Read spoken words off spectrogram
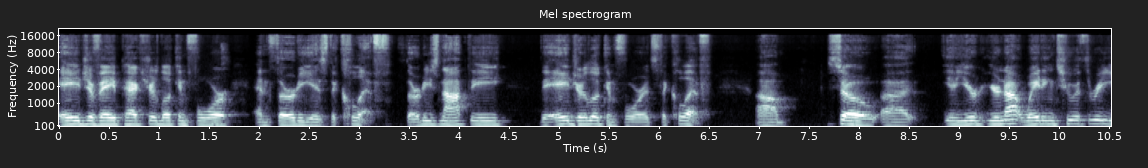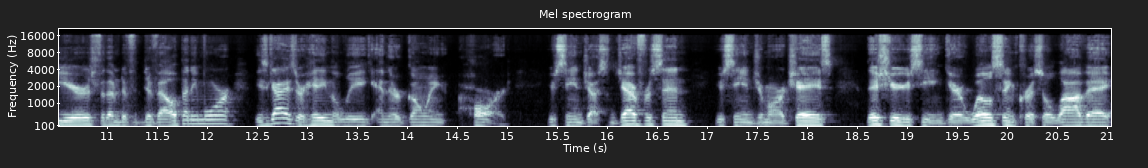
age of apex you're looking for, and 30 is the cliff. 30 is not the the age you're looking for. It's the cliff. Um, so uh, you're you're not waiting two or three years for them to develop anymore. These guys are hitting the league and they're going hard. You're seeing Justin Jefferson. You're seeing Ja'Marr Chase. This year, you're seeing Garrett Wilson, Chris Olave. I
